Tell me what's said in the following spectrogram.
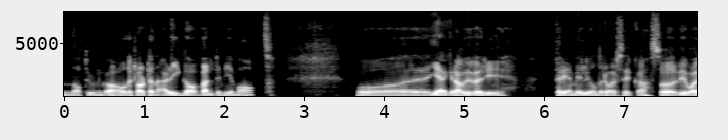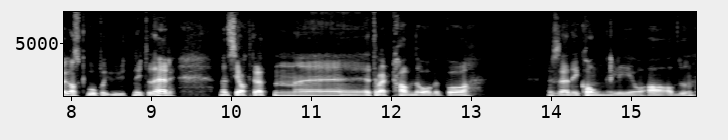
naturen ga. Og det er klart, en elg ga veldig mye mat. Og jegere har vi vært i tre millioner år cirka, så vi var jo ganske gode på å utnytte det her. Mens jaktretten etter hvert havner over på de kongelige og adelen.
